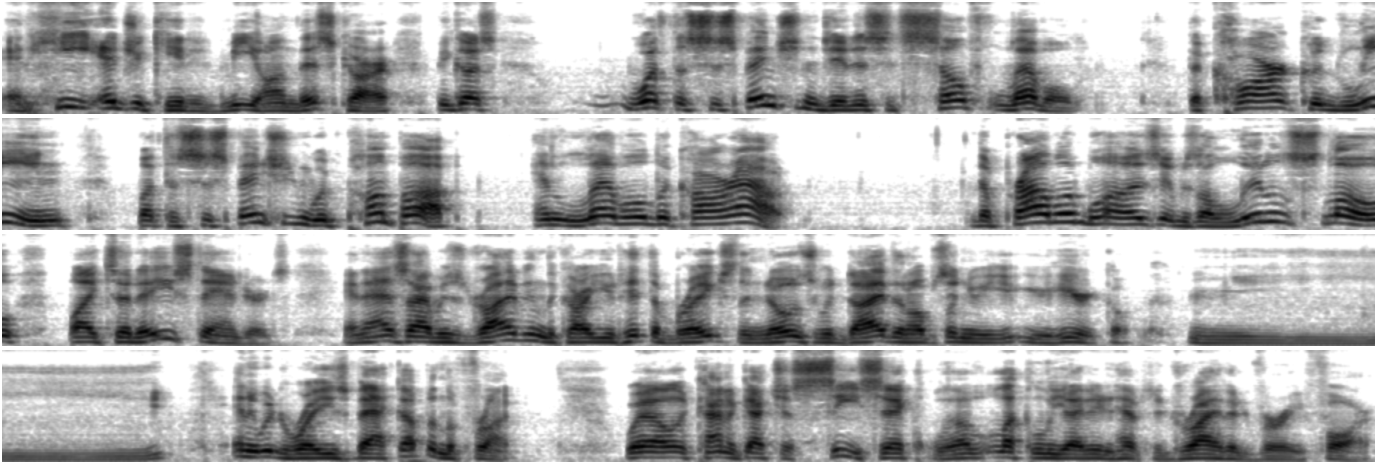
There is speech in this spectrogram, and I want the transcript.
and he educated me on this car because what the suspension did is it self leveled. The car could lean, but the suspension would pump up and level the car out. The problem was it was a little slow by today's standards. And as I was driving the car, you'd hit the brakes, the nose would dive, then all of a sudden you, you hear it go, and it would raise back up in the front. Well, it kind of got you seasick. Well, luckily, I didn't have to drive it very far.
